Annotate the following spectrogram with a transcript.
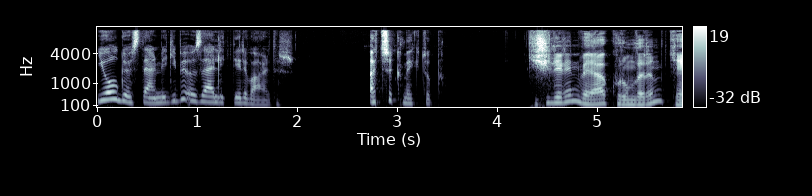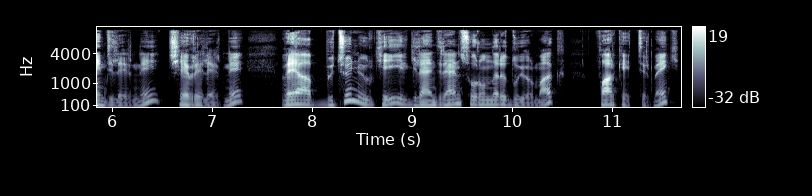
yol gösterme gibi özellikleri vardır. Açık mektup. Kişilerin veya kurumların kendilerini, çevrelerini veya bütün ülkeyi ilgilendiren sorunları duyurmak, fark ettirmek,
